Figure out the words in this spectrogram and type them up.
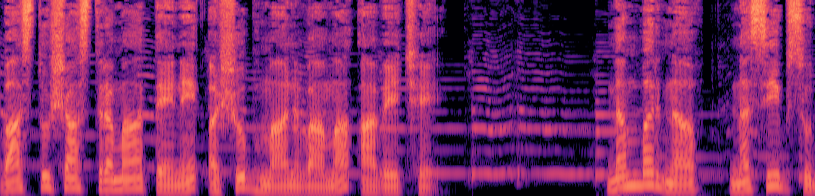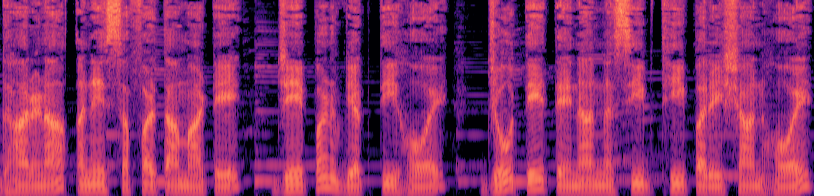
વાસ્તુશાસ્ત્રમાં તેને અશુભ માનવામાં આવે છે. નંબર નવ, નસીબ સુધારણા અને સફળતા માટે જે પણ વ્યક્તિ હોય, જો તે તેના નસીબથી પરેશાન હોય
